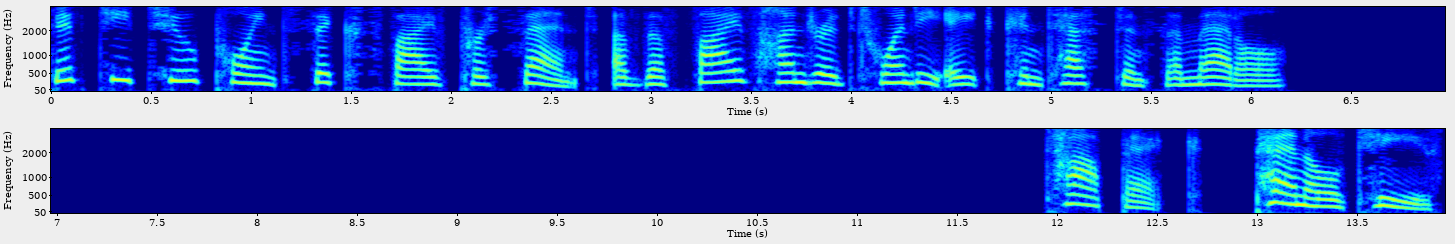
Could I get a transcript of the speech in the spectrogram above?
52.65 5% of the 528 contestants a medal. Topic: Penalties.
